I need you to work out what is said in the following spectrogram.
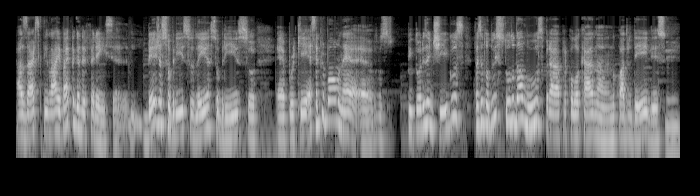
as artes que tem lá e vai pegando referência. Veja sobre isso, leia sobre isso, é, porque é sempre bom, né? É, os pintores antigos faziam todo o estudo da luz para colocar na- no quadro deles. Sim.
